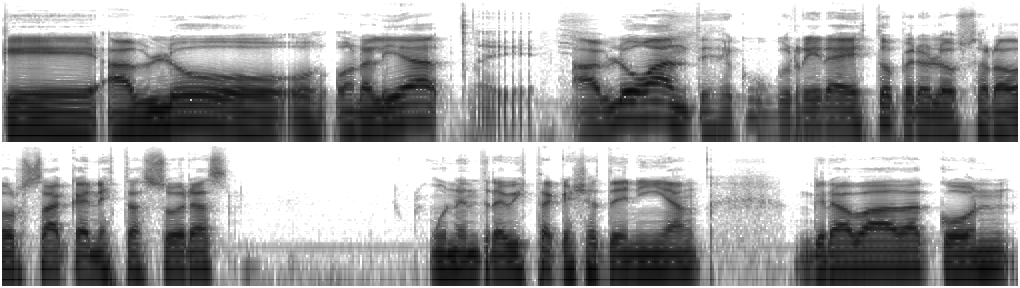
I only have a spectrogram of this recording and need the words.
que habló, o, en realidad eh, habló antes de que ocurriera esto, pero el observador saca en estas horas una entrevista que ya tenían grabada con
